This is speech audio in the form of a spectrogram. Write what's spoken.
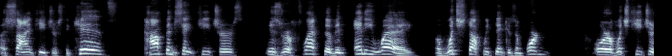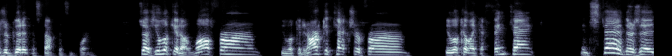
assign teachers to kids, compensate teachers is reflective in any way of which stuff we think is important or of which teachers are good at the stuff that's important. So if you look at a law firm, you look at an architecture firm, you look at like a think tank, instead there's a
